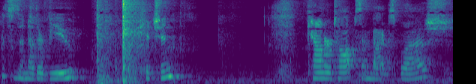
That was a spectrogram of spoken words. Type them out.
This is another view of the kitchen. Countertops and backsplash.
